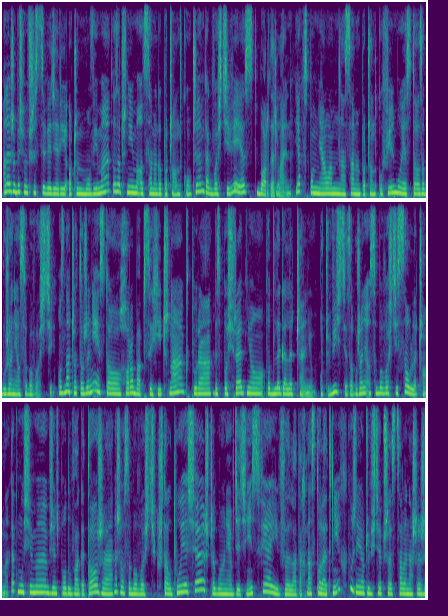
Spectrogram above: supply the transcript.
Ale żebyśmy wszyscy wiedzieli, o czym mówimy, to zacznijmy od samego początku. Czym tak właściwie jest borderline? Jak wspomniałam na samym początku filmu, jest to zaburzenie osobowości. Oznacza to, że nie jest to choroba psychiczna, która bezpośrednio podlega leczeniu. Oczywiście zaburzenia osobowości są leczone. Tak musimy wziąć pod uwagę to, że nasza osobowość kształtuje się, szczególnie w dzieciństwie i w latach nastoletnich, później oczywiście przez całe nasze życie,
